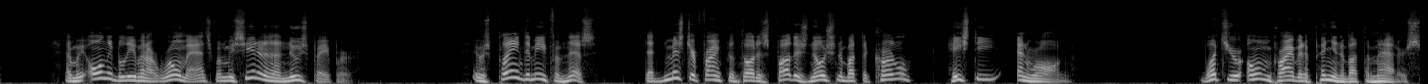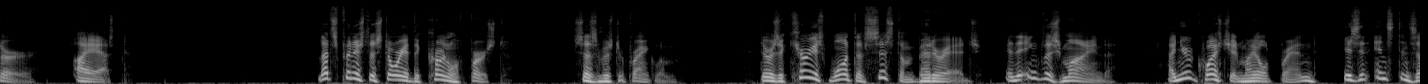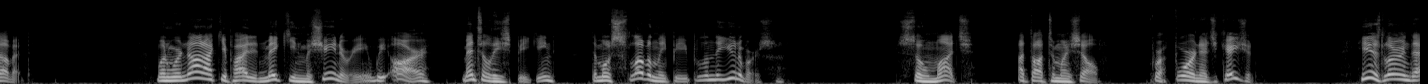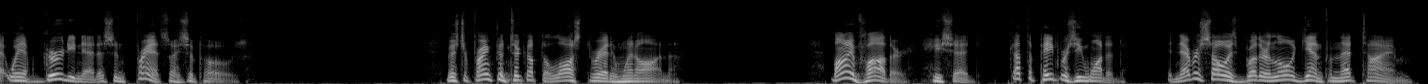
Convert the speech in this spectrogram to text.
and we only believe in a romance when we see it in a newspaper. It was plain to me from this that Mr. Franklin thought his father's notion about the colonel hasty and wrong. What's your own private opinion about the matter, sir? I asked. Let's finish the story of the colonel first, says Mr. Franklin. There is a curious want of system, Betteredge, in the English mind, and your question, my old friend, is an instance of it. When we're not occupied in making machinery, we are, mentally speaking, the most slovenly people in the universe. So much, I thought to myself, for a foreign education. He has learned that way of girding at us in France, I suppose. Mr. Franklin took up the lost thread and went on. My father, he said, got the papers he wanted, and never saw his brother in law again from that time.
